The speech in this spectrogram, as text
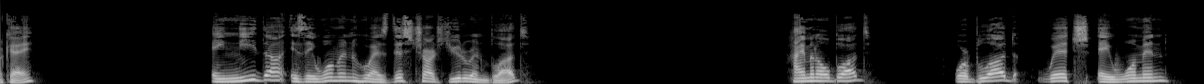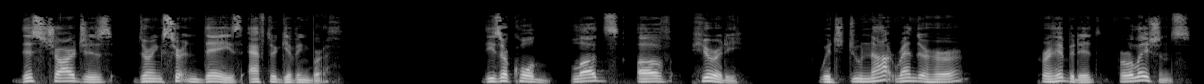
Okay. A nida is a woman who has discharged uterine blood, hymenal blood, or blood which a woman discharges during certain days after giving birth. These are called bloods of purity, which do not render her prohibited for relations.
